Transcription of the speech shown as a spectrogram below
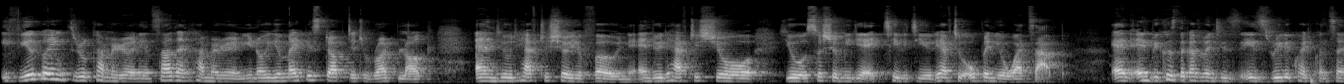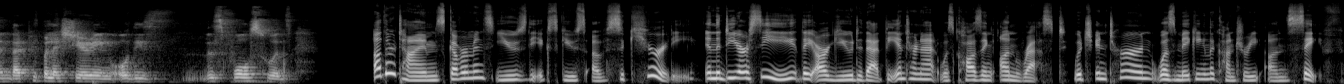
If you're going through Cameroon, in southern Cameroon, you know, you might be stopped at a roadblock and you would have to show your phone and you'd have to show your social media activity. You'd have to open your WhatsApp and and because the government is is really quite concerned that people are sharing all these these falsehoods. Other times, governments use the excuse of security. In the DRC, they argued that the internet was causing unrest, which in turn was making the country unsafe.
